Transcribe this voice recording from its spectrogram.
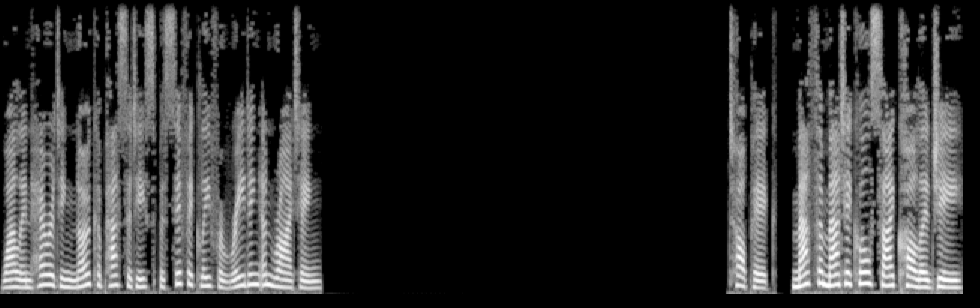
while inheriting no capacity specifically for reading and writing. Mathematical psychology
